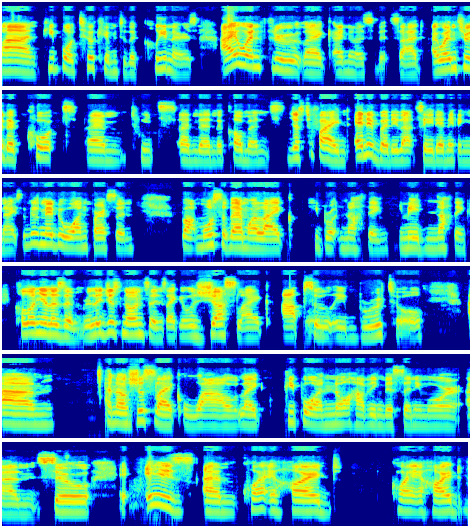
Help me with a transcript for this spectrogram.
man, people took him to the cleaners. I went through like I know it's a bit sad. I went through the quote um, tweets and then the comments just to find anybody that said anything nice. There was maybe one person, but most of them were like he brought nothing. He made nothing. Colonialism, religious nonsense. Like it was just like absolutely brutal. Um, and I was just like, wow, like people are not having this anymore. Um, so it is um quite a hard quite hard.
